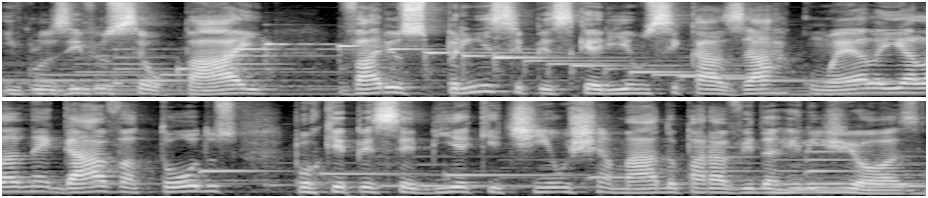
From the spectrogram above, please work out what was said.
inclusive o seu pai. Vários príncipes queriam se casar com ela e ela negava a todos porque percebia que tinha o chamado para a vida religiosa.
